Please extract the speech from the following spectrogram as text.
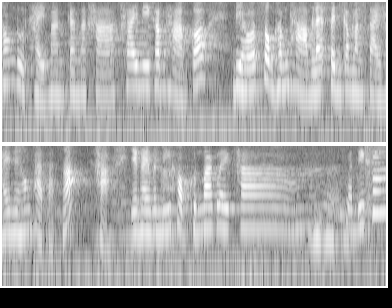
ห้องดูดไขมันกันนะคะ ใครมีคำถามก็เดี๋ยวส่งคำถามและเป็นกำลังใจให้ในห้องผ่าตัดเนาะค่ะ ยังไงวันนี้ขอบคุณมากเลยค่ะสวัสดีค่ะ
